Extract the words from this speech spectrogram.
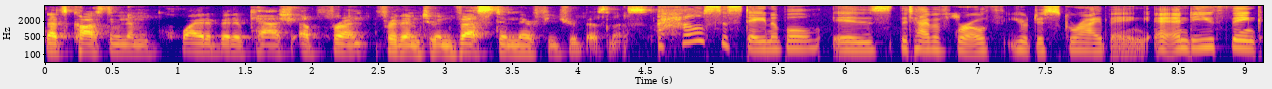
that's costing them quite a bit of cash upfront for them to invest in their future business. How sustainable is the type of growth you're describing? And do you think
